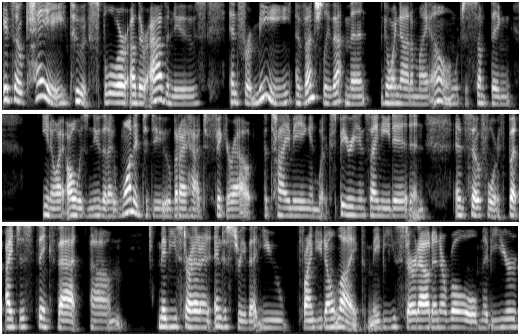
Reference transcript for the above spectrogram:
it's okay to explore other avenues. And for me, eventually that meant going out on my own, which is something, you know, I always knew that I wanted to do, but I had to figure out the timing and what experience I needed and and so forth. But I just think that um, maybe you start out in an industry that you find you don't like. Maybe you start out in a role. Maybe you're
